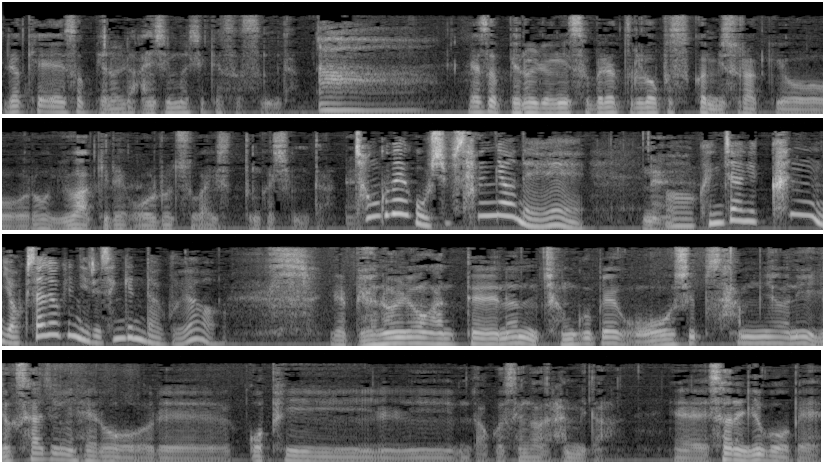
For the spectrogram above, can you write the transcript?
이렇게 해서 변호를 안심을 시켰었습니다. 아. 그래서 변호령이 스베르트로프스크 미술학교로 유학 길에 오를 수가 있었던 것입니다. 1953년에 네. 어, 굉장히 큰 역사적인 일이 생긴다고요? 예, 변호령한테는 1953년이 역사적인 해로에 꼽힌다고 생각을 합니다. 예, 37에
